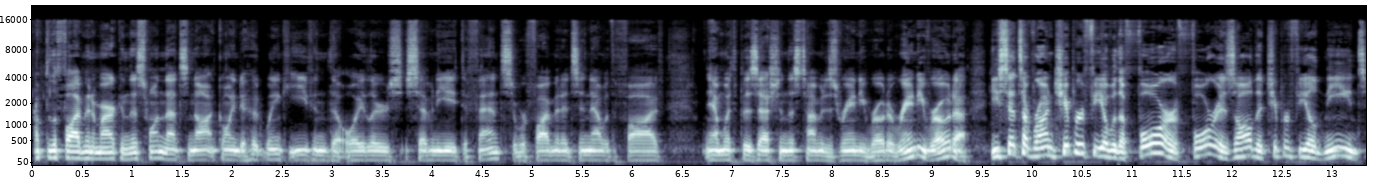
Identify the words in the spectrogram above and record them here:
up to the five minute mark in this one, that's not going to hoodwink even the Oilers' 78 defense. So we're five minutes in now with the five. And with possession, this time it is Randy Rota. Randy Rota, he sets up Ron Chipperfield with a four. Four is all that Chipperfield needs.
